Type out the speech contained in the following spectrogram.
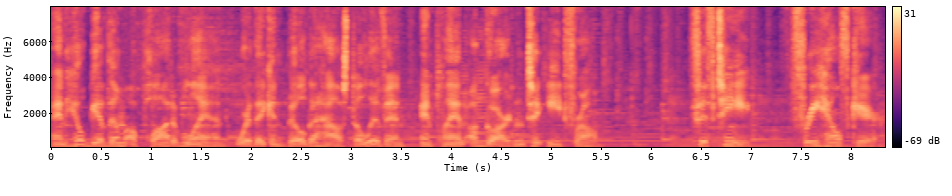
and he'll give them a plot of land where they can build a house to live in and plant a garden to eat from. 15. Free health care.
